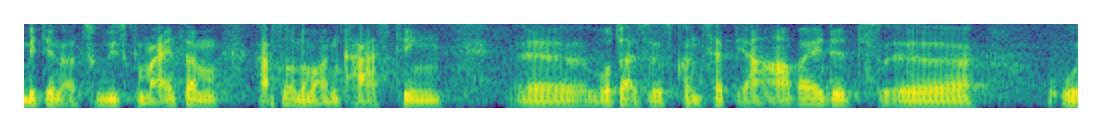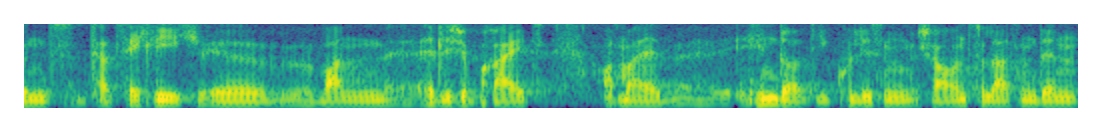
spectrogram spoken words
mit den Azubis gemeinsam gab es auch nochmal ein Casting, äh, wurde also das Konzept erarbeitet. Äh, und tatsächlich äh, waren etliche bereit, auch mal äh, hinter die Kulissen schauen zu lassen, denn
